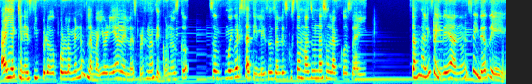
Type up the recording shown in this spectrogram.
hay a quienes sí, pero por lo menos la mayoría de las personas que conozco son muy versátiles, o sea, les gusta más de una sola cosa y está mal esa idea, ¿no? Esa idea de,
